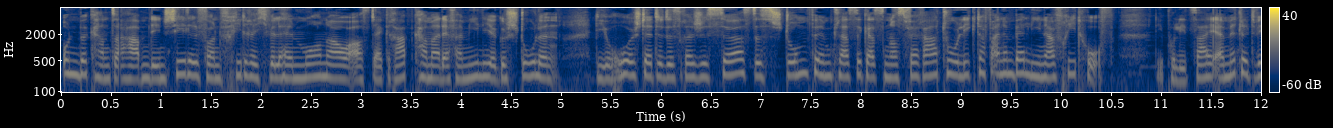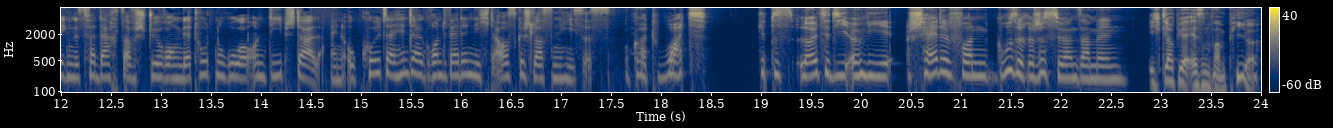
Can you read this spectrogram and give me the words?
Unbekannte haben den Schädel von Friedrich Wilhelm Murnau aus der Grabkammer der Familie gestohlen. Die Ruhestätte des Regisseurs des Stummfilmklassikers Nosferatu liegt auf einem Berliner Friedhof. Die Polizei ermittelt wegen des Verdachts auf Störung der Totenruhe und Diebstahl. Ein okkulter Hintergrund werde nicht ausgeschlossen, hieß es. Oh Gott, what? Gibt es Leute, die irgendwie Schädel von Gruselregisseuren sammeln? Ich glaube ja, er ist ein Vampir.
